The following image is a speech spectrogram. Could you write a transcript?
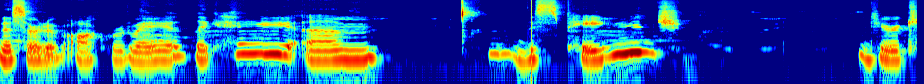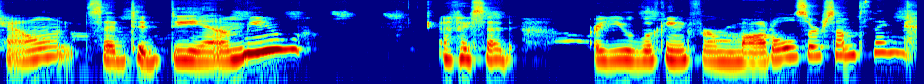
in a sort of awkward way, like, "Hey, um, this page, your account said to DM you," and I said, "Are you looking for models or something?"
